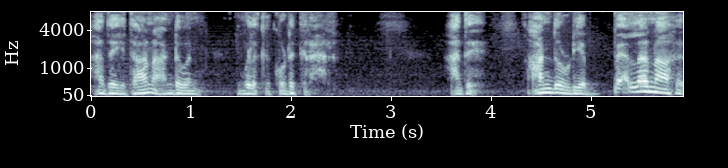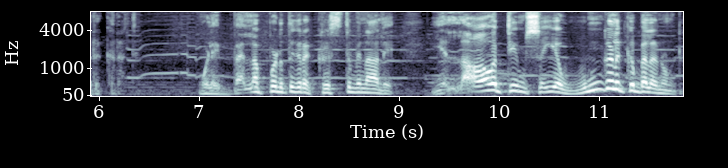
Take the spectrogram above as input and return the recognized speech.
அதை தான் ஆண்டவன் உங்களுக்கு கொடுக்கிறார். அது ஆண்டவருடைய பலனாக இருக்கிறது. உங்களை பலப்படுத்துகிற கிறிஸ்துவினாலே எல்லாவற்றையும் செய்ய உங்களுக்கு பலன் உண்டு.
